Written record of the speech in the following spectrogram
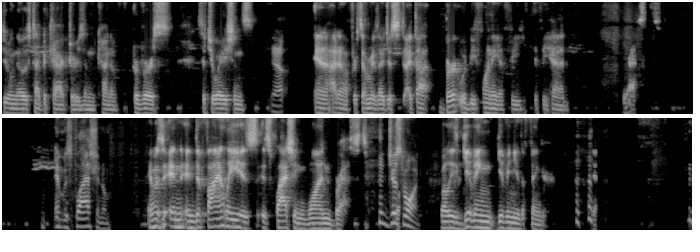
doing those type of characters in kind of perverse situations. Yeah. And I don't know, for some reason I just I thought Bert would be funny if he if he had breasts. It was flashing them, It was and, and defiantly is is flashing one breast. just one. Well, he's giving giving you the finger. Yeah.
